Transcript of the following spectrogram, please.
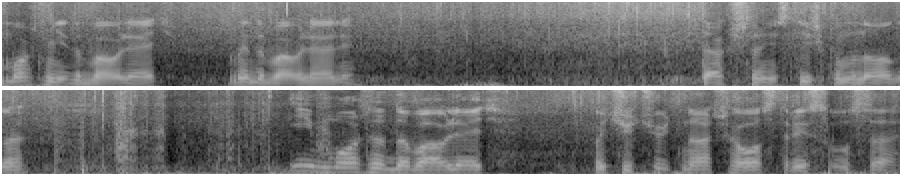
Можно не добавлять. Мы добавляли. Так что не слишком много. И можно добавлять по чуть-чуть наши острые соуса.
